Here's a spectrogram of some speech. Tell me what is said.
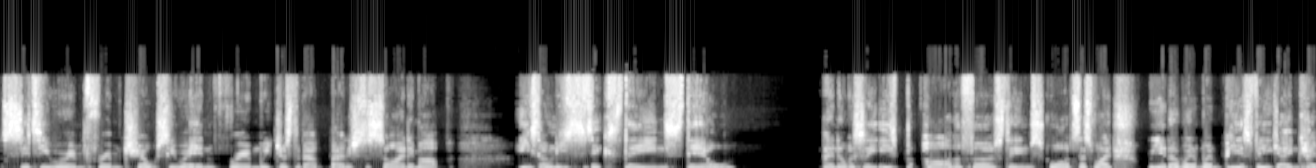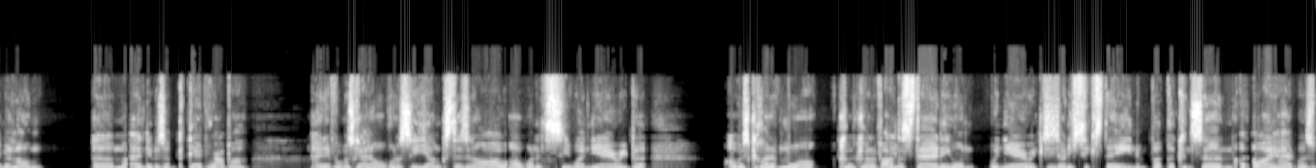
City were in for him, Chelsea were in for him. We just about managed to sign him up. He's only 16 still. And obviously, he's part of the first team squads. That's why, you know, when, when PSV game came along, um, and it was a dead rubber, and everyone was going, "Oh, I want to see youngsters," and I, I wanted to see Nwaneri, but I was kind of more kind of understanding on Nwaneri because he's only 16. But the concern I had was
